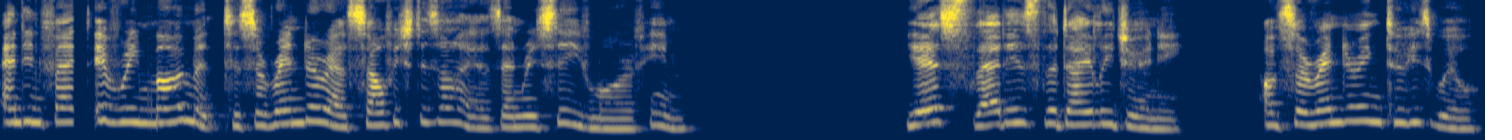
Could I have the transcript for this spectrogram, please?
and in fact every moment, to surrender our selfish desires and receive more of Him. Yes, that is the daily journey of surrendering to His will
